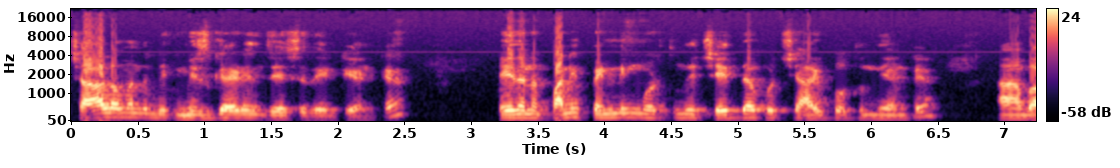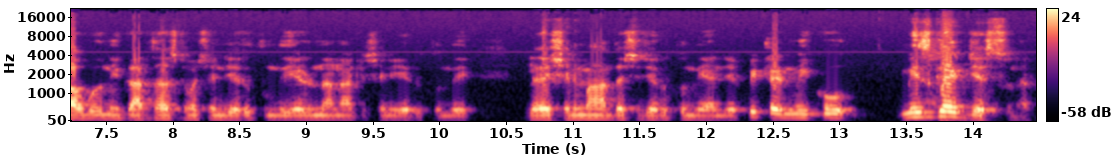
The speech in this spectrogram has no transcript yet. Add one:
చాలా మంది మీకు మిస్గైడెన్స్ చేసేది ఏంటి అంటే ఏదైనా పని పెండింగ్ పడుతుంది చేతి దాకా వచ్చి ఆగిపోతుంది అంటే బాబు నీకు అర్ధాష్టమ శని జరుగుతుంది ఏడున్నర నాటి శని జరుగుతుంది లేదా శని మహాదశ జరుగుతుంది అని చెప్పి ఇట్లా మీకు మిస్గైడ్ చేస్తున్నారు.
